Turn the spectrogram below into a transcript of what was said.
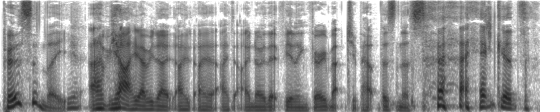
personally? Um, yeah, I mean, I, I, I, know that feeling very much about business and kids.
